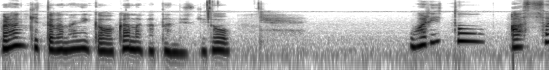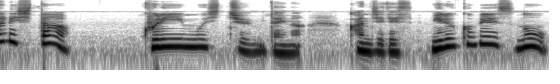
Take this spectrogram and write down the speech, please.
ブランケットが何かわかんなかったんですけど、割とあっさりしたクリームシチューみたいな感じです。ミルクベースの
